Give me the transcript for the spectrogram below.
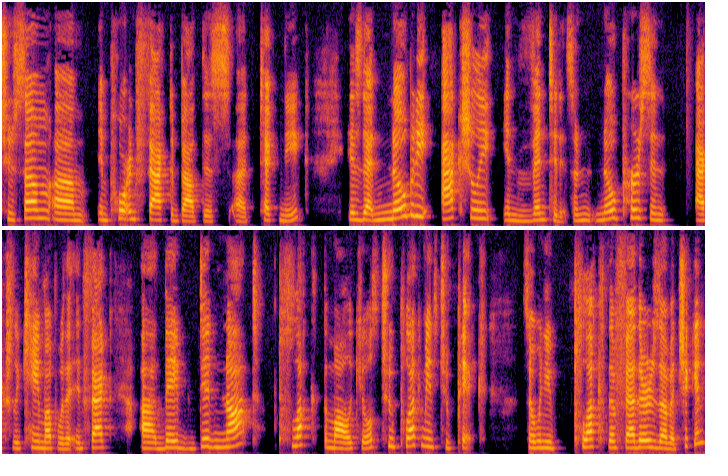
to some um, important fact about this uh, technique is that nobody actually invented it. So no person actually came up with it. In fact, uh, they did not pluck the molecules. To pluck means to pick. So when you pluck the feathers of a chicken,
